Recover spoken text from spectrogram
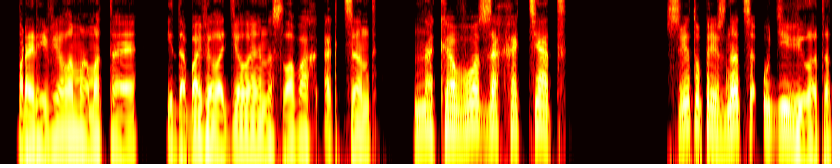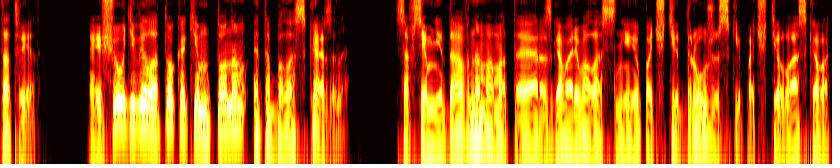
— проревела мама Тая и добавила, делая на словах акцент, «На кого захотят». Свету, признаться, удивил этот ответ. А еще удивило то, каким тоном это было сказано. Совсем недавно мама Тая разговаривала с нею почти дружески, почти ласково.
